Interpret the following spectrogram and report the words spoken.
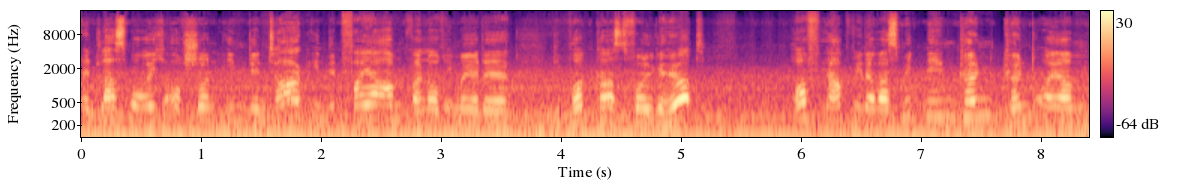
entlassen wir euch auch schon in den Tag, in den Feierabend, wann auch immer ihr die Podcast-Folge hört. Hoffe, ihr habt wieder was mitnehmen können, könnt eurem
